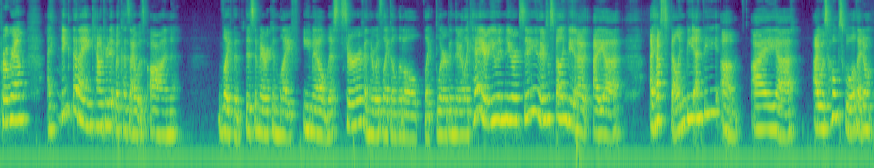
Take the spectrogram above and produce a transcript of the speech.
program. I think that I encountered it because I was on like the This American Life email list serve, and there was like a little like blurb in there, like, "Hey, are you in New York City? There's a spelling bee," and I I uh, I have spelling bee envy. Um, I uh, I was homeschooled. I don't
